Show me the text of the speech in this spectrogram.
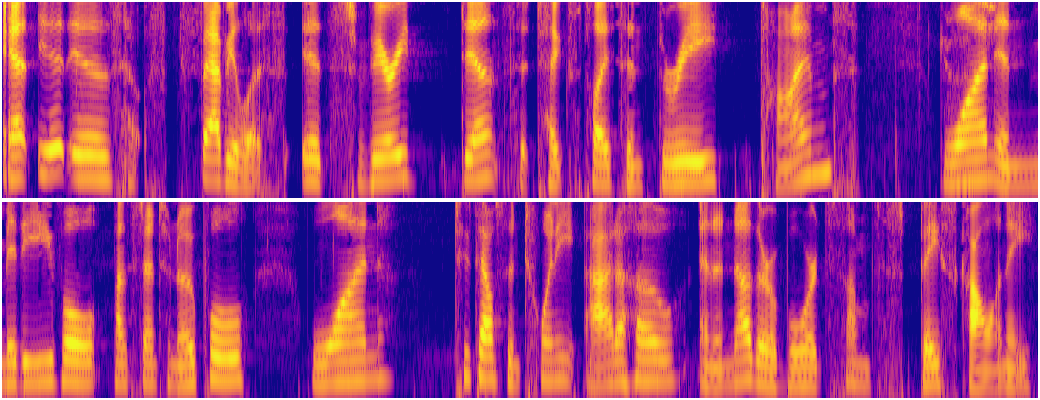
and it is f- fabulous. It's very dense. It takes place in three times. One in medieval Constantinople, one 2020 Idaho, and another aboard some space colony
